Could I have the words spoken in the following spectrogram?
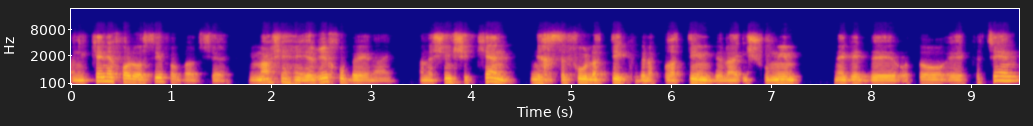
אני כן יכול להוסיף אבל שממה שהעריכו בעיניי, אנשים שכן נחשפו לתיק ולפרטים ולאישומים נגד אה, אותו אה, קצין,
